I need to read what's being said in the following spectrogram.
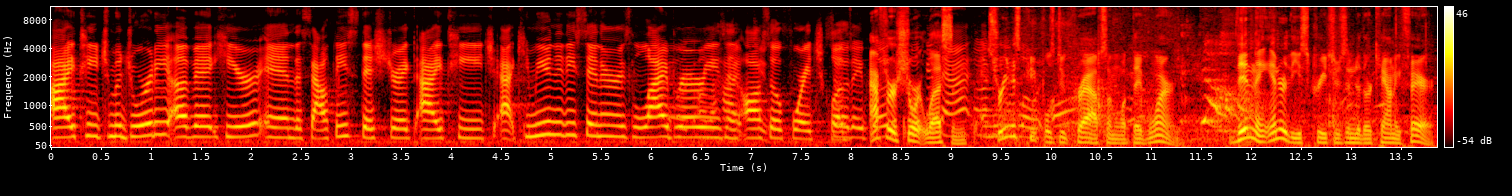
I teach majority of it here in the Southeast District. I teach at community centers, libraries, and also 4-H clubs. After a short lesson, Serena's pupils do crafts on what they've learned. Then they enter these creatures into their county fair.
